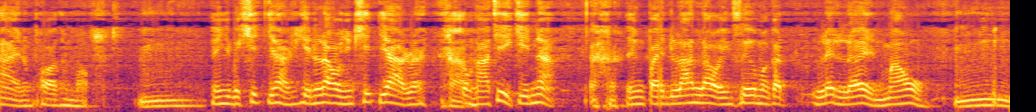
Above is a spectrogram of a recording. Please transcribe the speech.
ง่ายๆหลวงพ่อท่านบอกอืมยังจะไปคิดยากกินเหล้ายังคิดยากเลยครับต้องหาที่กินน่ะเองไปร้านเหล้าเองซื้อมาก็เล่นเลย เมาอืม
